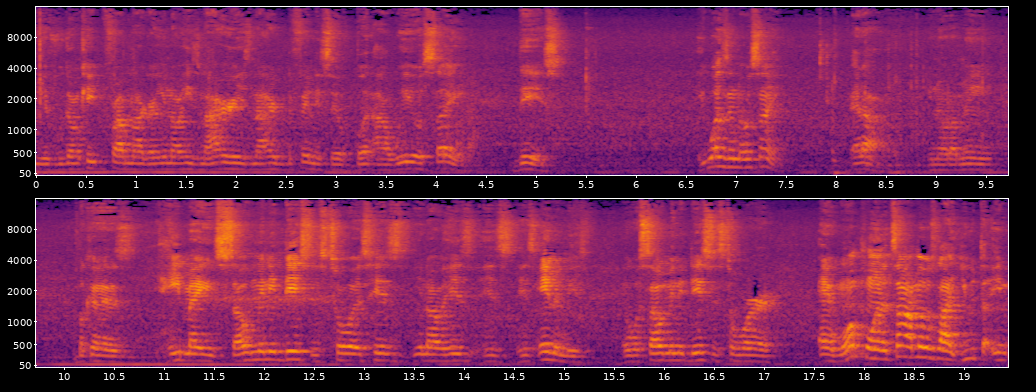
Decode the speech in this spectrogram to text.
If we're gonna keep it from, not gonna, you know, he's not here. He's not here to defend himself. But I will say this: he wasn't no saint at all. You know what I mean? Because he made so many dishes towards his, you know, his his his enemies. It was so many dishes to where at one point in time, it was like you. Th-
